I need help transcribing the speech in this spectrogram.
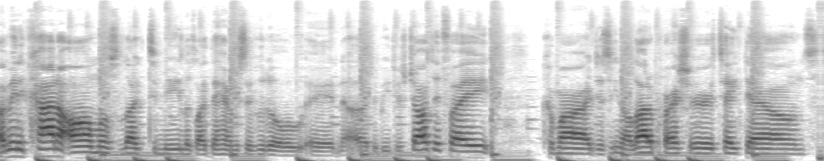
I mean, it kind of almost looked to me looked like the Henry Cejudo and uh, Demetrious Johnson fight. Kamaru just, you know, a lot of pressure, takedowns.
